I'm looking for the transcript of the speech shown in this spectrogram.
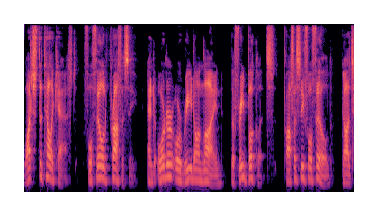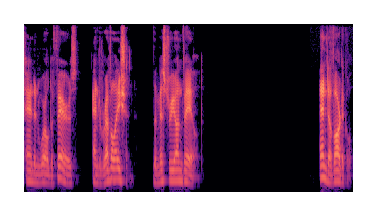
watch the telecast, Fulfilled Prophecy, and order or read online the free booklets Prophecy Fulfilled, God's Hand in World Affairs, and Revelation, The Mystery Unveiled. End of article.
